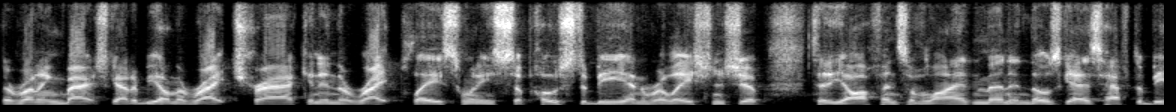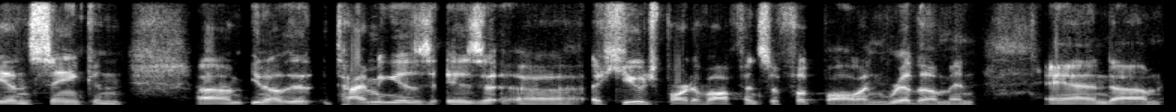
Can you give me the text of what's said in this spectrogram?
the running back's got to be on the right track and in the right place when he's supposed to be in relationship to the offensive lineman, and those guys have to be in sync. And um, you know, the timing is is a, a huge part of offensive football and rhythm and. And um,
